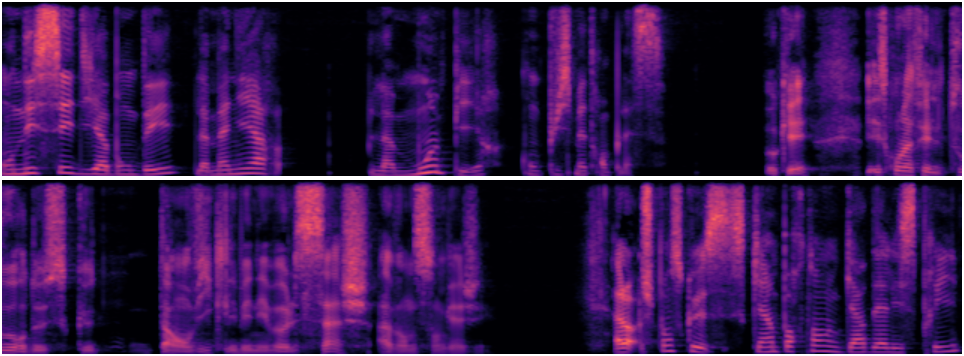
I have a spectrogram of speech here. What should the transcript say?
on essaie d'y abonder la manière la moins pire qu'on puisse mettre en place. Ok. Est-ce qu'on a fait le tour de ce que tu as envie que les bénévoles sachent avant de s'engager? Alors, je pense que ce qui est important de garder à l'esprit,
